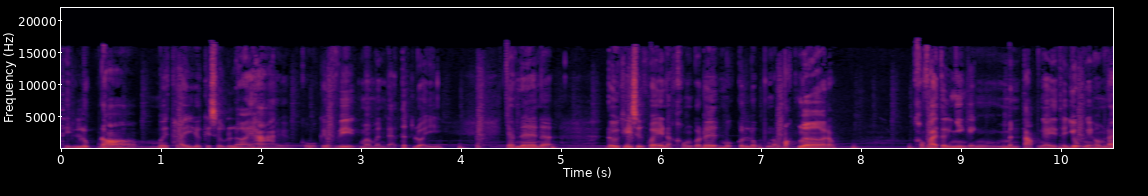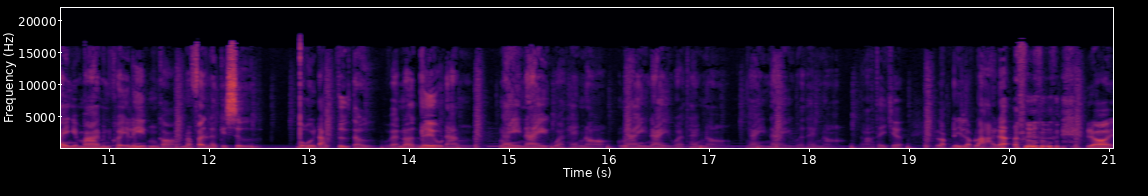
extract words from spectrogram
thì lúc đó mới thấy được cái sự lợi hại của cái việc mà mình đã tích lũy. Cho nên á, đôi khi sức khỏe nó không có đến một cái lúc nó bất ngờ đâu. Không phải tự nhiên cái mình tập ngày, thể dục ngày hôm nay, ngày mai mình khỏe liền không có. Nó phải là cái sự bồi đắp từ từ và nó đều đặn ngày này qua tháng nọ, ngày này qua tháng nọ, ngày này qua tháng nọ. Đó, thấy chưa? Lặp đi lặp lại đó. Rồi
